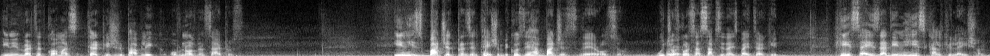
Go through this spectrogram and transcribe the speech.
in inverted commas, Turkish Republic of Northern Cyprus. In his budget presentation, because they have budgets there also, which of course are subsidized by Turkey, he says that in his calculation,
